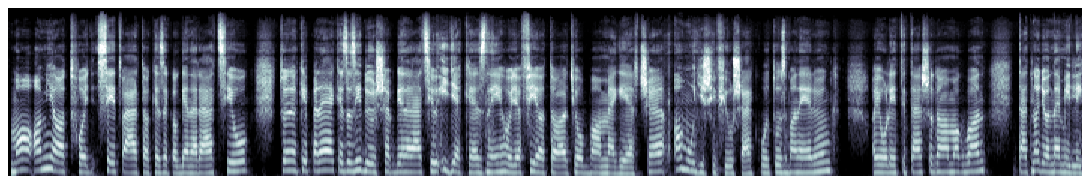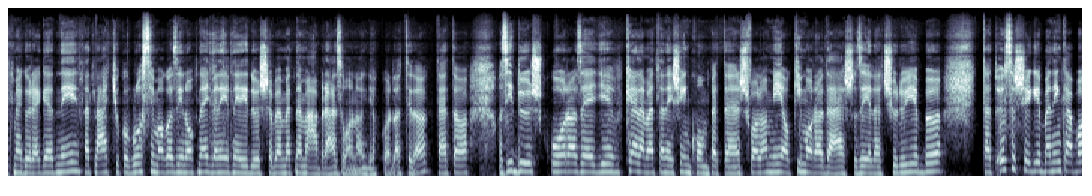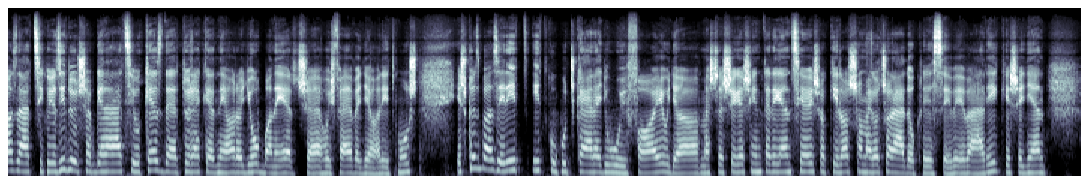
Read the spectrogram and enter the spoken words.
Ma amiatt, hogy szétváltak ezek a generációk, tulajdonképpen elkezd az idősebb generáció igyekezni, hogy a fiatalt jobban megértse. Amúgy is ifjúságkultuszban élünk, a jóléti társadalmakban, tehát nagyon nem illik megöregedni, tehát látjuk a glossy magazinok 40 évnél idősebb embert nem ábrázolnak gyakorlatilag, tehát a, az időskor az egy kellemetlen és inkompetens valami, a kimaradás az élet sűrűjéből, tehát összességében inkább az látszik, hogy az idősebb generáció kezd el törekedni arra, hogy jobban értse, hogy felvegye a ritmust, és közben azért itt, itt kukucskál egy új faj, ugye a mesterséges intelligencia is, aki lassan meg a családok részévé válik, és egy ilyen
